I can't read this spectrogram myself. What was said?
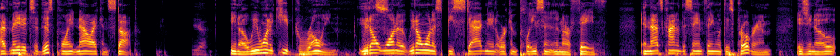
I've made it to this point, now I can stop. Yeah. You know, we want to keep growing. We Yes. don't want to we don't want to be stagnant or complacent in our faith. And that's kind of the same thing with this program is you know,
